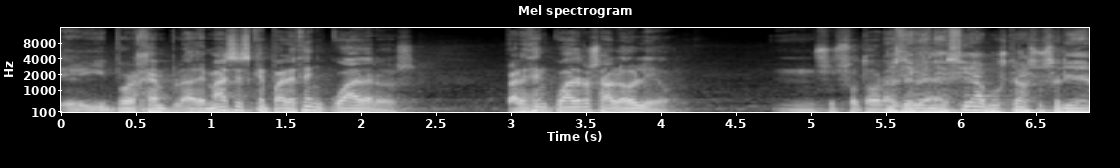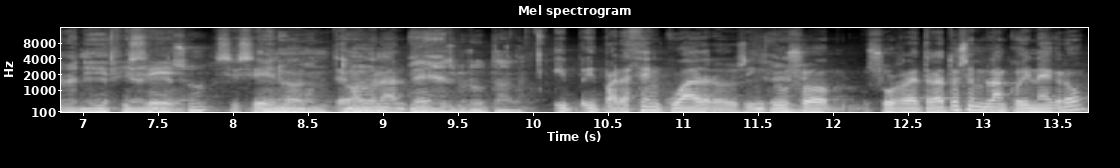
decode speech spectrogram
y por ejemplo, además es que parecen cuadros, parecen cuadros al óleo. Mm, sus fotografías. Desde Venecia, busca su serie de Venecia sí, y eso. Sí, sí, Tiene un montón y es brutal. Y, parecen cuadros, incluso sus retratos en blanco y negro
